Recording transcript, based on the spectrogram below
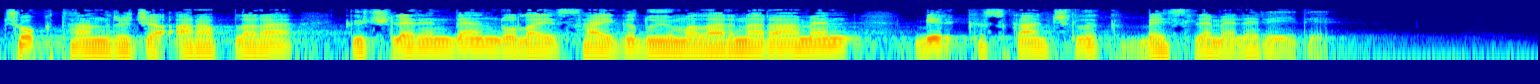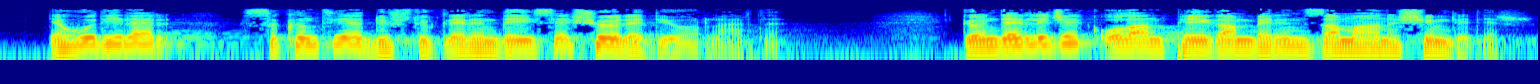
çok tanrıcı Araplara güçlerinden dolayı saygı duymalarına rağmen bir kıskançlık beslemeleriydi. Yahudiler sıkıntıya düştüklerinde ise şöyle diyorlardı. Gönderilecek olan peygamberin zamanı şimdidir.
